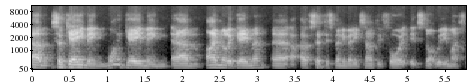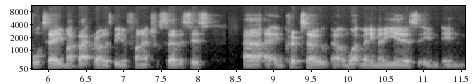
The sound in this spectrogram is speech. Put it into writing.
Um, so gaming, why gaming? Um, I'm not a gamer. Uh, I've said this many, many times before. It's not really my forte. My background has been in financial services uh, and crypto uh, and worked many, many years in, in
